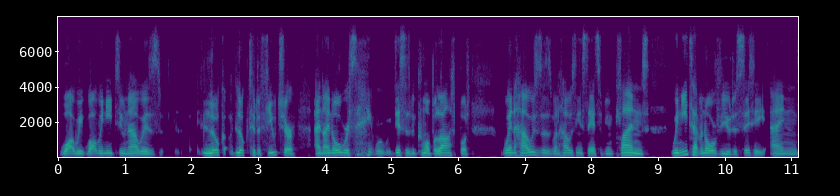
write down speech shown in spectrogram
what we what we need to do now is look look to the future. And I know we're saying we're, this has come up a lot, but when houses when housing estates have been planned we need to have an overview of the city and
